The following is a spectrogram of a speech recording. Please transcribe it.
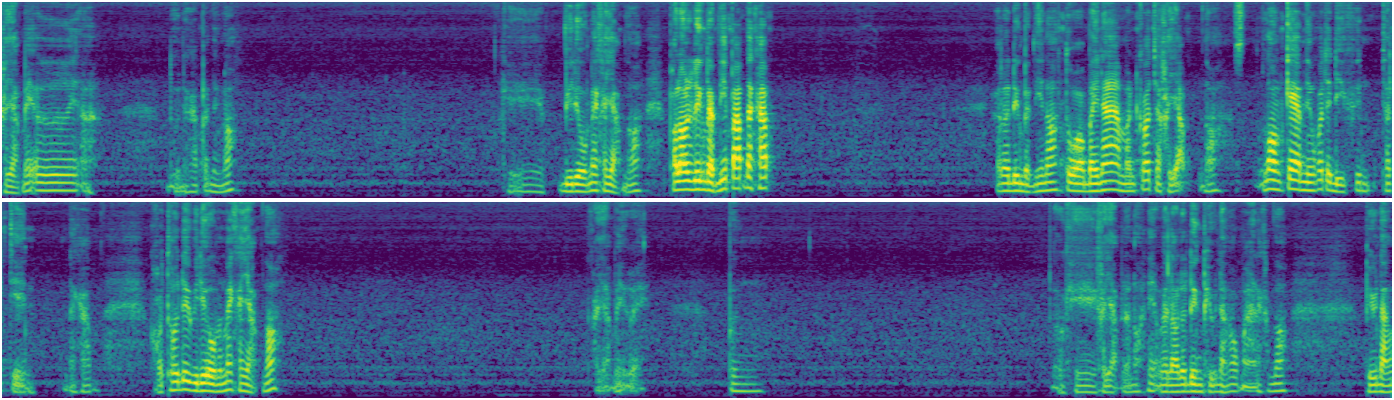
ขยับไม่เอ่ยอะดูนะครับแป๊บหนึงเนาะโอเควิดีโอไม่ขยับเนาะพอเราดึงแบบนี้ปั๊บนะครับเราดึงแบบนี้เนาะตัวใบหน้ามันก็จะขยับเนาะร่องแก้มนิ้วก็จะดีขึ้นชัดเจนนะครับ ขอโทษด้วยวิดีโอมันไม่ขยับเนาะขยับไม่เอ่ยปึ้ง โอเค ขยับแล้วเนาะเนี่ยเวลาเราดึงผิวหนังออกมานะครับเนาะผิวหนัง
